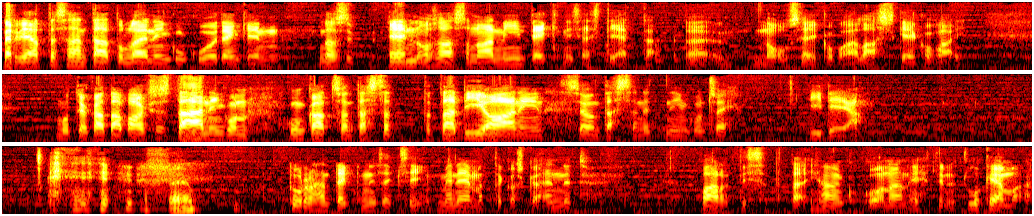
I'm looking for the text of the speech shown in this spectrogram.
periaatteessahan tää tulee niinku kuitenkin, no en osaa sanoa niin teknisesti, että ö, nouseeko vai laskeeko vai. Mutta joka tapauksessa tää niin kun, kun katson tässä tätä diaa, niin se on tässä nyt niin kun se idea. Okay. Turhan tekniseksi menemättä, koska en nyt partissa tätä ihan kokonaan ehtinyt lukemaan.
